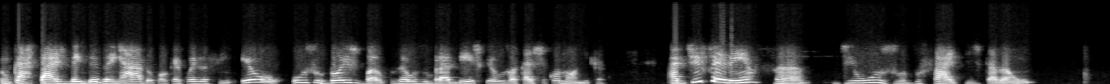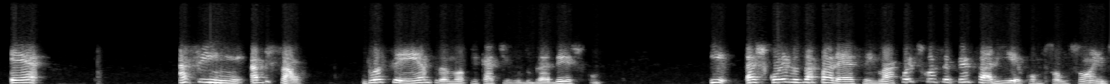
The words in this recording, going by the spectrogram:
um cartaz bem desenhado ou qualquer coisa assim. Eu uso dois bancos, eu uso o Bradesco e eu uso a Caixa Econômica. A diferença de uso do site de cada um é, assim, abissal. Você entra no aplicativo do Bradesco, e as coisas aparecem lá, coisas que você pensaria como soluções,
